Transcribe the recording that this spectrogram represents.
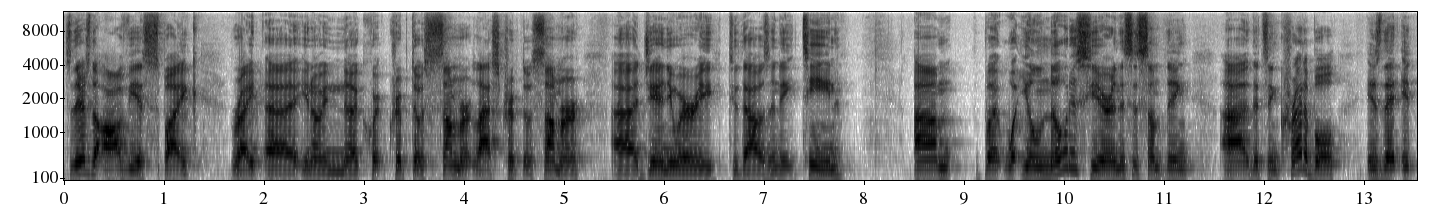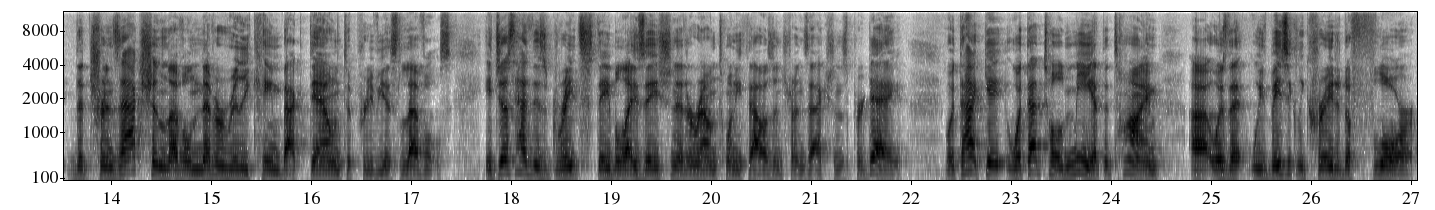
So there's the obvious spike, right? Uh, you know, in uh, crypto summer, last crypto summer, uh, January 2018. Um, but what you'll notice here, and this is something uh, that's incredible, is that it, the transaction level never really came back down to previous levels. It just had this great stabilization at around 20,000 transactions per day. What that, what that told me at the time uh, was that we've basically created a floor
